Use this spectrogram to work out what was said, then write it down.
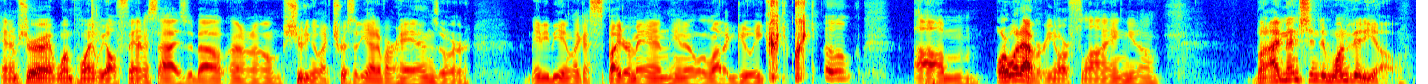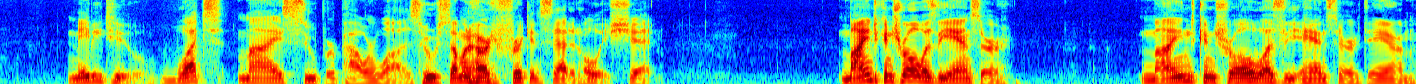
And I'm sure at one point we all fantasized about, I don't know, shooting electricity out of our hands or maybe being like a Spider Man, you know, a lot of gooey, um, or whatever, you know, or flying, you know. But I mentioned in one video, maybe two, what my superpower was. Who someone already freaking said it. Holy shit. Mind control was the answer. Mind control was the answer. Damn.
